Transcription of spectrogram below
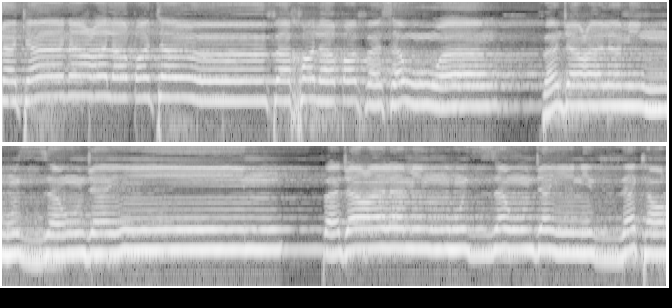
كان علقة فخلق فسوى فجعل منه الزوجين فجعل منه الزوجين الذكر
